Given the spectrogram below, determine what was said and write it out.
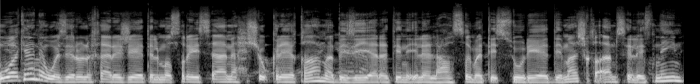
وكان وزير الخارجية المصري سامح شكري قام بزيارة إلى العاصمة السورية دمشق أمس الاثنين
